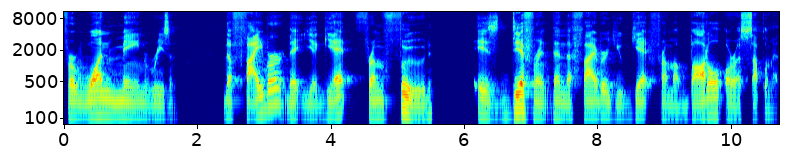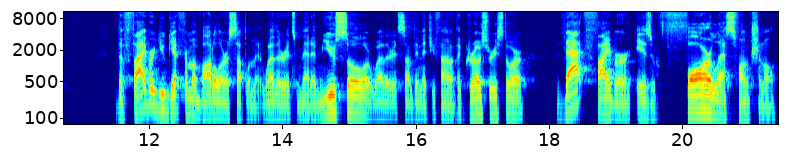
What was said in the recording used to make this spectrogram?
for one main reason. The fiber that you get from food is different than the fiber you get from a bottle or a supplement. The fiber you get from a bottle or a supplement, whether it's Metamucil or whether it's something that you found at the grocery store, that fiber is far less functional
